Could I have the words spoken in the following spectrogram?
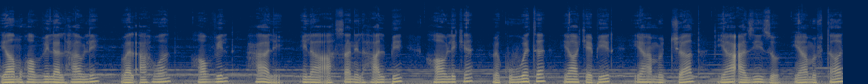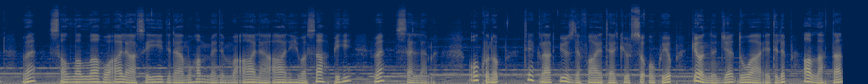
ya muhavvilel havli vel ahval havvil hali ila ahsanil halbi havlike ve kuvvete ya kebir ya müccal ya azizu ya müftal ve sallallahu ala seyyidina Muhammedin ve ala alihi ve sahbihi ve selleme. Okunup tekrar yüz defa ayetel kürsü okuyup gönlünce dua edilip Allah'tan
